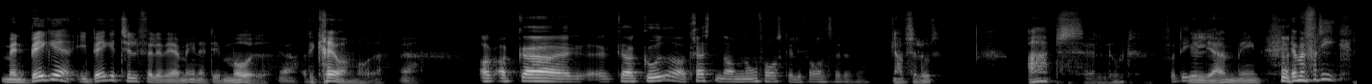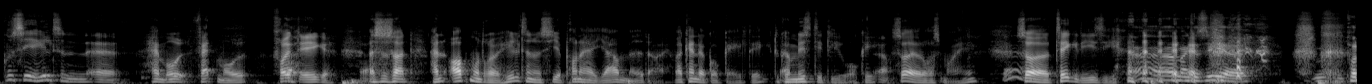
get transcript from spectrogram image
Men begge, i begge tilfælde vil jeg mene, at det er mod. Ja. Og det kræver mod. ja. Og, og gør, gør Gud og kristendom nogen forskel i forhold til det så? Absolut. Absolut. Fordi, Vil jeg mene. Jamen fordi Gud siger hele tiden, uh, have mål, fat mål. Frygt ja. ikke. Ja. Altså sådan, han opmuntrer jo hele tiden og siger, prøv nu her, jeg er med dig. Hvad kan der gå galt, ikke? Du kan miste dit liv, okay? Ja. Så er du også mig, ikke? Ja. Så take it easy. ja, ja, man kan sige, at på,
